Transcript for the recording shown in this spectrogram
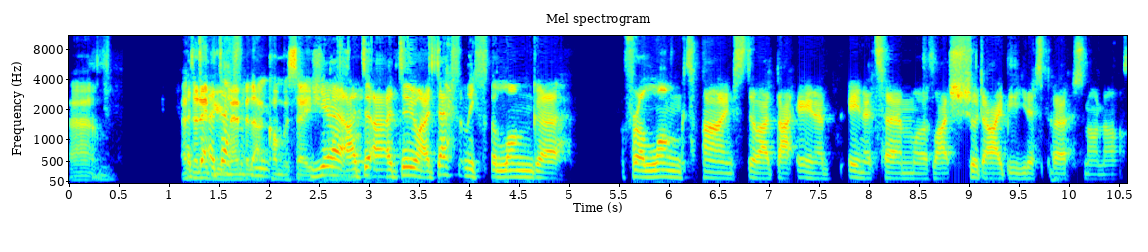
Um, I I don't know if you remember that conversation. Yeah, I do, I do. I definitely for longer, for a long time, still had that inner inner turmoil of like, should I be this person or not?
